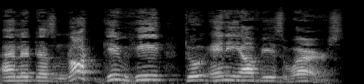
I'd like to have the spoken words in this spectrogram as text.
and let us not give heed to any of his words.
